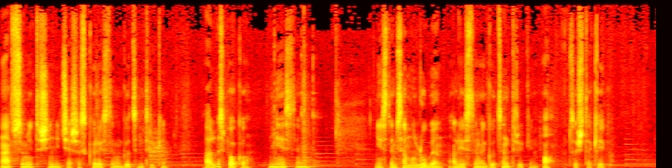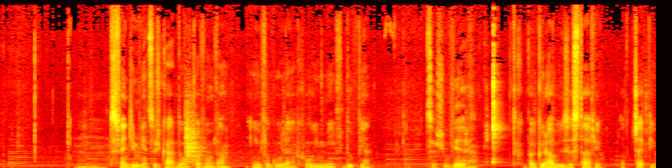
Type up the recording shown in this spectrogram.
A, w sumie to się nie cieszę, skoro jestem egocentrykiem. Ale spoko. Nie jestem... Nie jestem samolubem, ale jestem egocentrykiem. O, coś takiego. Mm, swędzi mnie coś gardło, powiem wam. I w ogóle chuj mi w dupie. Coś uwiera. To chyba graby zostawił, odczepił.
